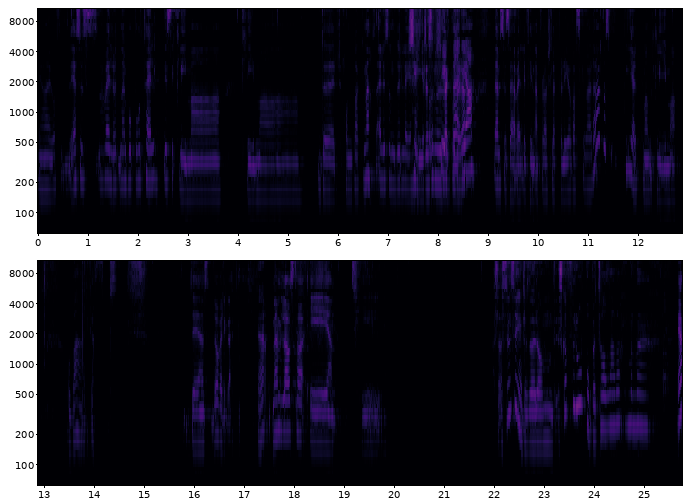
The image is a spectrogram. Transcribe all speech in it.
Jeg har jo Jeg syns veldig Når jeg bor på hotell, disse klima klimadørhåndtakene Eller som du legger, henger Skiltet på som du legger på skiltet, døra? Ja, dem syns jeg er veldig fine, for da slipper de å vaske hver dag, og så hjelper man klima og bærekraft. Det, det var veldig greit. Ja. Men la oss ta én til. Altså, jeg syns egentlig det er Randi skal få rope opp et tall, jeg, da. Men uh... Ja.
